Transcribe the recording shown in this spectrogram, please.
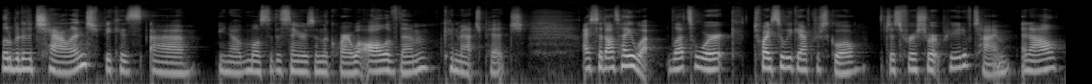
a little bit of a challenge because, uh, you know, most of the singers in the choir, well, all of them can match pitch. I said, I'll tell you what, let's work twice a week after school, just for a short period of time, and I'll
